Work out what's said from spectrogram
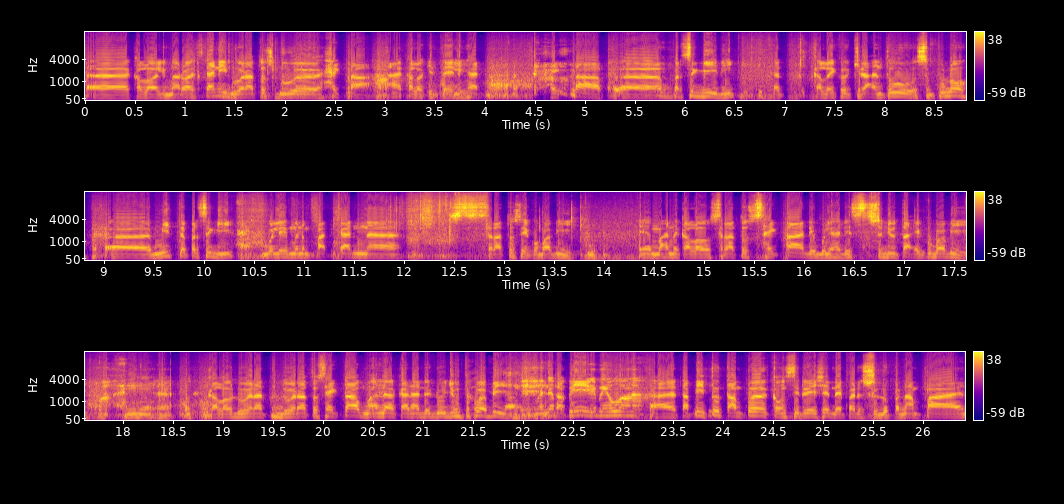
uh, kalau 500 hektar ni 202 hektar eh. kalau kita lihat hektar uh, persegi ni kalau ikut kiraan tu 10 uh, meter persegi boleh menempatkan uh, 100 ekor babi Ya, makna kalau 100 hektar dia boleh ada sejuta ekor babi. Ya. Kalau 200 200 hektar mana akan ada 2 juta babi. mana tapi banyak orang lah Uh, tapi itu tanpa consideration daripada sudut penampan,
